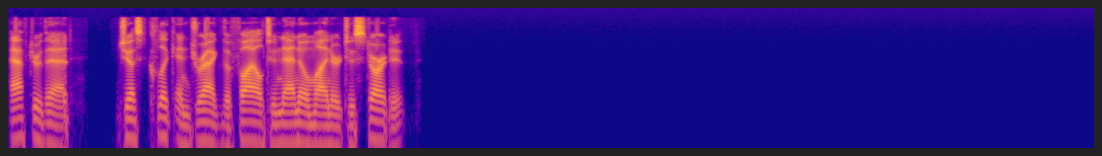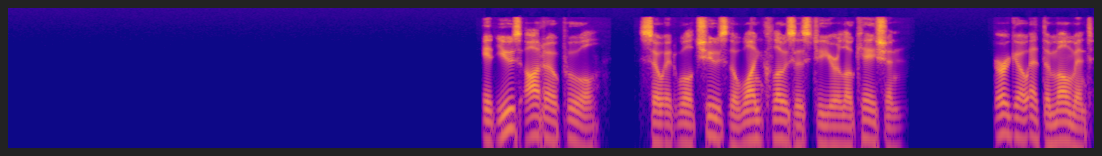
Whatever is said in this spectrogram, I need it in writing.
After that, just click and drag the file to Nanominer to start it. It use auto pool, so it will choose the one closest to your location. Ergo at the moment,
